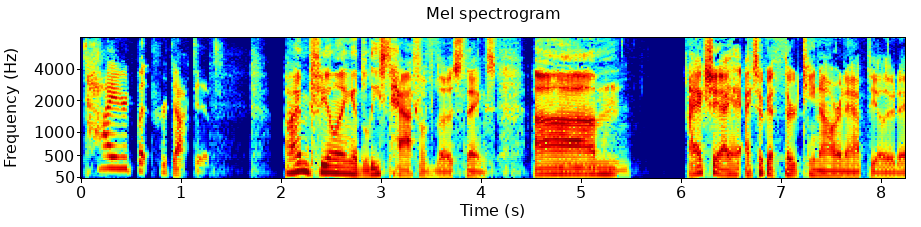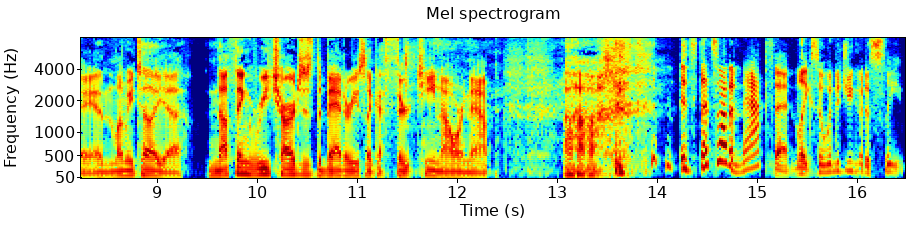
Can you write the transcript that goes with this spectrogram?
tired but productive. I'm feeling at least half of those things. Um, I actually I, I took a 13 hour nap the other day, and let me tell you, nothing recharges the batteries like a 13 hour nap. Uh, it's that's not a nap then. Like, so when did you go to sleep?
